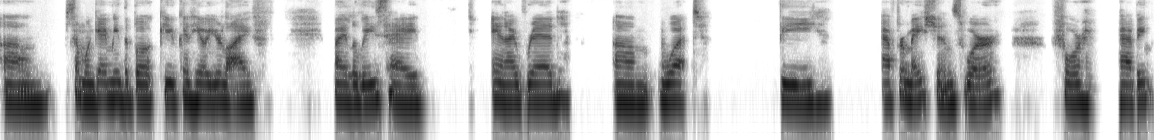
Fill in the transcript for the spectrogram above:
um, someone gave me the book, You Can Heal Your Life by Louise Hay. And I read um, what the affirmations were for having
